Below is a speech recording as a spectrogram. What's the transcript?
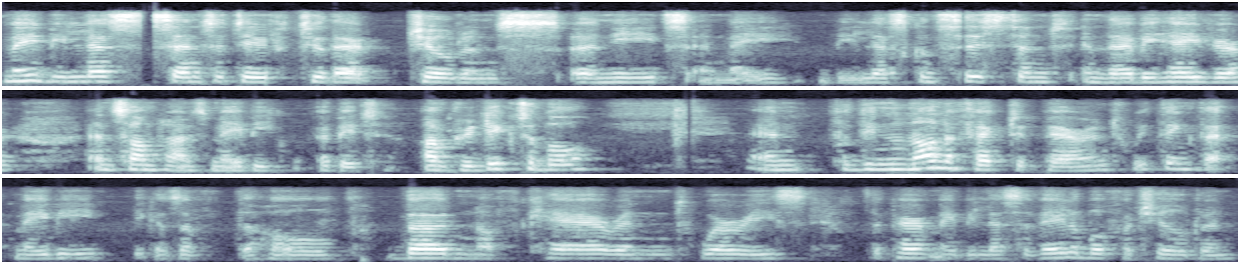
may be less sensitive to their children's uh, needs and may be less consistent in their behavior, and sometimes may be a bit unpredictable. And for the non-affected parent, we think that maybe because of the whole burden of care and worries, the parent may be less available for children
